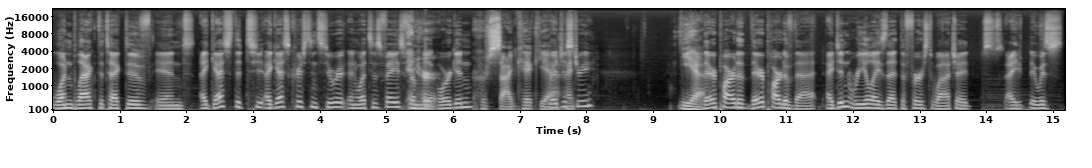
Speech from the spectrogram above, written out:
one black detective and I guess the two I guess Kristen Stewart and what's his face from the her- organ Her sidekick, yeah. I- registry. yeah. They're part of they're part of that. I didn't realize that the first watch. I I it was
